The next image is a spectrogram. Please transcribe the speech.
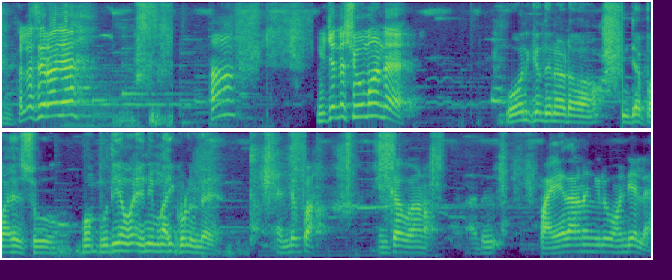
അല്ല സിറാജ. ആ? എനിക്കെന്റെ ഷൂ വേണ്ടേ? ഓനിക്ക് എന്തിനാടോ എന്റെ പഴയ ഷൂ ഓൻ പുതിയ ഇനി മായിക്കൊള്ളൂല്ലേ എന്റെ ഉപ്പ എനിക്കാ വേണം. അത് പഴയതാണെങ്കിലും ഓന്റെ അല്ലേ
